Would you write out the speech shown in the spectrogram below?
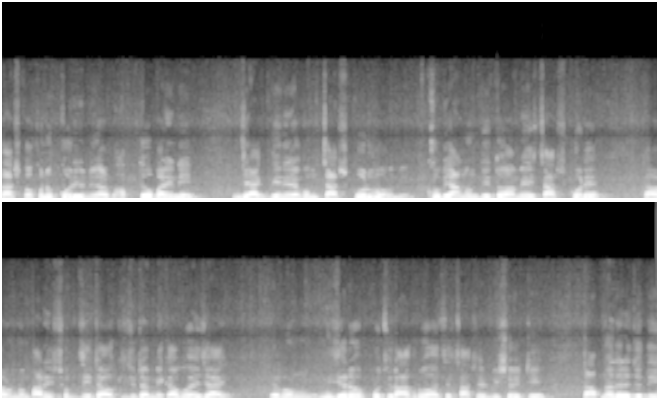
চাষ কখনো করিনি আর ভাবতেও পারিনি যে একদিন এরকম চাষ করব আমি। খুবই আনন্দিত আমি এই চাষ করে, কারণ বাড়ির সবজিটাও কিছুটা মেকআপ হয়ে যায় এবং নিজেরও প্রচুর আগ্রহ আছে চাষের বিষয়টি। তা আপনাদের যদি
